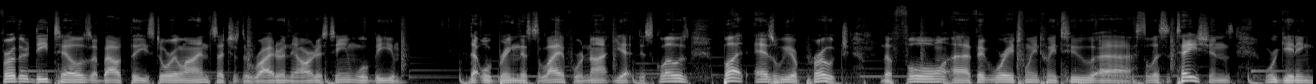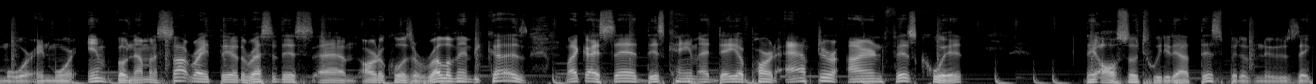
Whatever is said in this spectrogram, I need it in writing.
Further details about the storyline, such as the writer and the artist team, will be that will bring this to life were not yet disclosed. But as we approach the full uh, February 2022 uh, solicitations, we're getting more and more info. Now, I'm going to stop right there. The rest of this um, article is irrelevant because, like I said, this came a day apart after Iron Fist quit they also tweeted out this bit of news that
